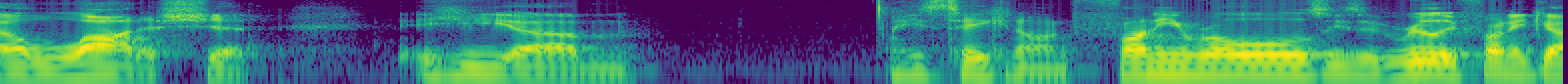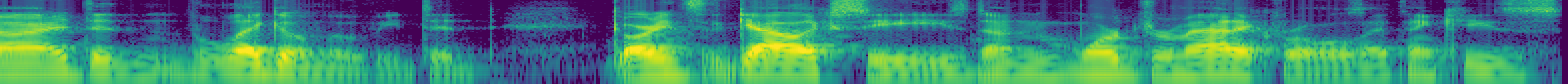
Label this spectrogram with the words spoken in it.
a lot of shit. He um he's taken on funny roles. He's a really funny guy. Did the Lego movie, did Guardians of the Galaxy. He's done more dramatic roles. I think he's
